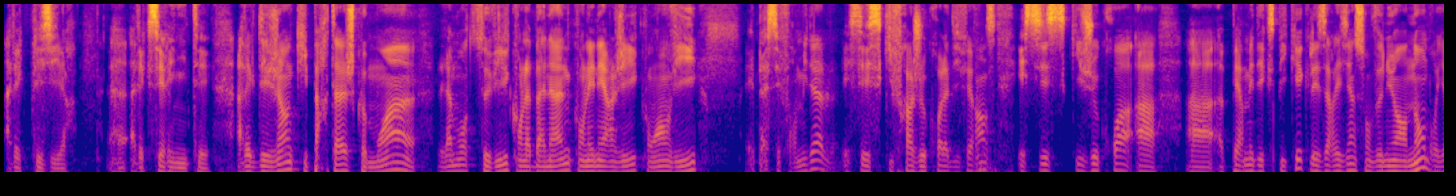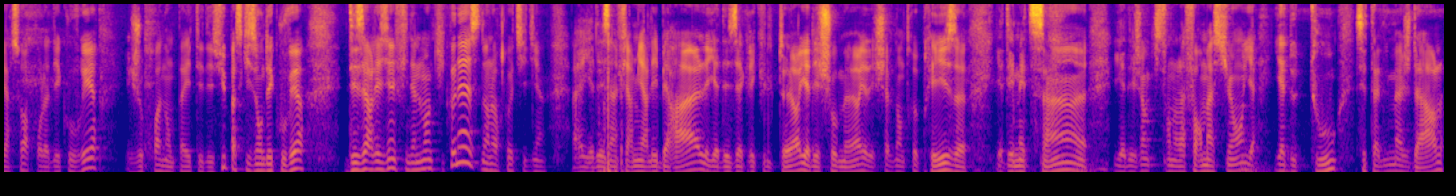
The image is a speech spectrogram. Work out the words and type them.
avec plaisir, euh, avec sérénité, avec des gens qui partagent comme moi euh, l'amour de ce ville, qui ont la banane, qui ont l'énergie, qui ont envie. Et ben c'est formidable. Et c'est ce qui fera, je crois, la différence. Et c'est ce qui, je crois, a, a- permet d'expliquer que les Arlésiens sont venus en nombre hier soir pour la découvrir. Et je crois n'ont pas été déçus parce qu'ils ont découvert des Arlésiens finalement qui connaissent dans leur quotidien. Euh, Il y a des infirmières libérales, il y a des agriculteurs, il y a des chômeurs, il y a des chefs d'entreprise, euh, il y a des médecins, euh, il y a des gens qui sont dans la formation. Il y a, il y a de tout. C'est à l'image d'Arles,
